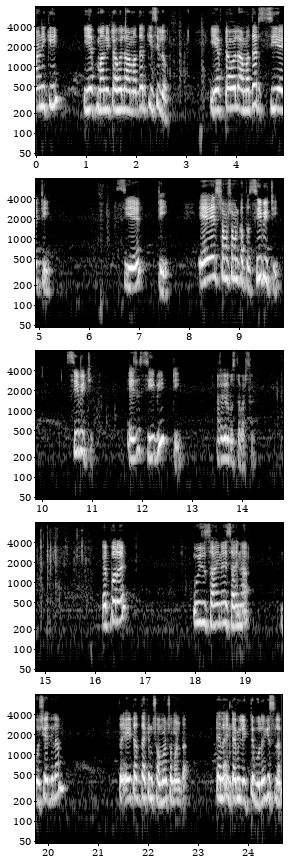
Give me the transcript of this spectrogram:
মানে কি? ইএফ মানিটা হলো আমাদের কি ছিল? ইএফটা হলো আমাদের সিএটি সিএটি এ এইচ সমান সমান কত? সিবিটি সিবিটি এই যে সিবিটি আশা করি বুঝতে পারছেন। এরপরে যে সাইন আই সাইন আর বসিয়ে দিলাম। তো এইটার দেখেন সমান সমানটা। এই লাইনটা আমি লিখতে ভুলে গেছিলাম।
